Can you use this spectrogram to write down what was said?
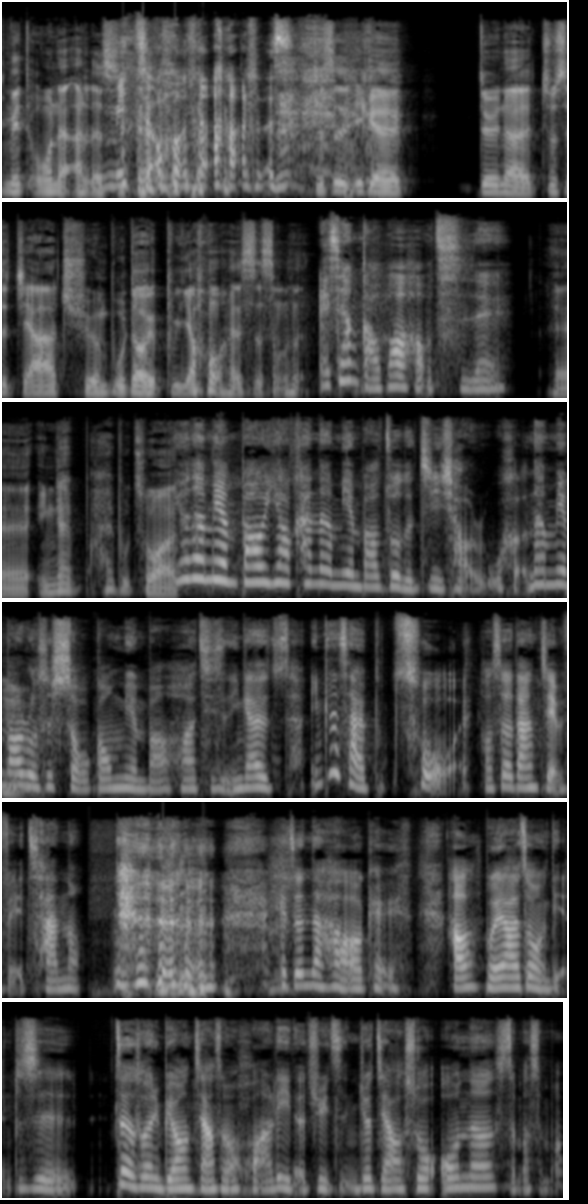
mit ohne alles mit ohne alles，就是一个 Döner，就是加全部都不要还是什么的？哎、欸，这样搞不好好吃哎、欸。呃，应该还不错啊。因为那面包要看那个面包做的技巧如何。那面包如果是手工面包的话，嗯、其实应该应该是还不错哎，好适合当减肥餐哦。欸、真的好 OK。好，回到重点，就是这个时候你不用讲什么华丽的句子，你就只要说 owner 什么什么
